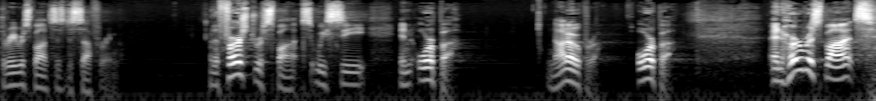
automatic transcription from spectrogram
Three responses to suffering. The first response we see in Orpah, not Oprah, Orpah. And her response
